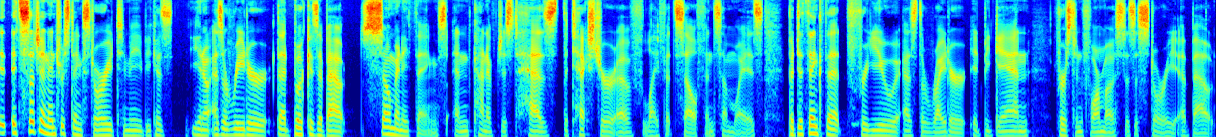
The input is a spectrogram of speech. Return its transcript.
it, it's such an interesting story to me because you know as a reader that book is about so many things and kind of just has the texture of life itself in some ways. But to think that for you as the writer it began first and foremost as a story about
